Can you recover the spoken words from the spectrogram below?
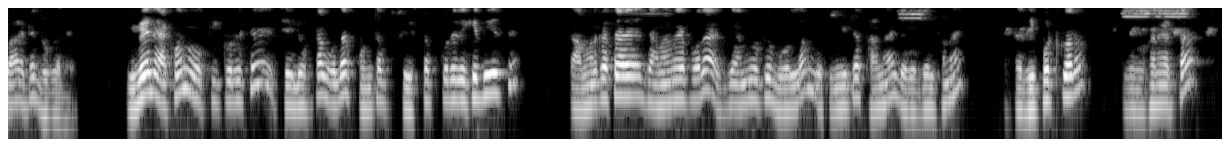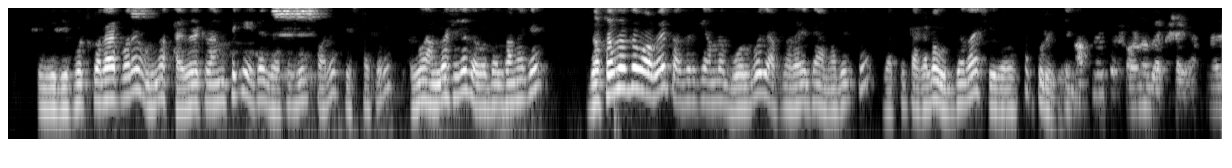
বা এটা ঢুকে দেয় ইভেন এখন ও কি করেছে সেই লোকটা বোধহয় ফোনটা সুইচ অফ করে রেখে দিয়েছে। তা আমার কাছে জানানোর পরে আজকে আমি ওকে বললাম যে তুমি এটা থানায় জগদ্দল থানায় একটা রিপোর্ট করো ওখানে একটা তুমি রিপোর্ট করার পরে অন্য সাইবার ক্রাইম থেকে এটা যতদূর পারে চেষ্টা করো এবং আমরা সেটা জগদ্দল থানাকে যথাযথভাবে তাদেরকে আমরা বলব যে আপনারা এটা আমাদেরকে যাতে টাকাটা উদ্ধার হয় সেই ব্যবস্থা করে দিন। আপনার তো স্বর্ণ ব্যবসায়ী আপনার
